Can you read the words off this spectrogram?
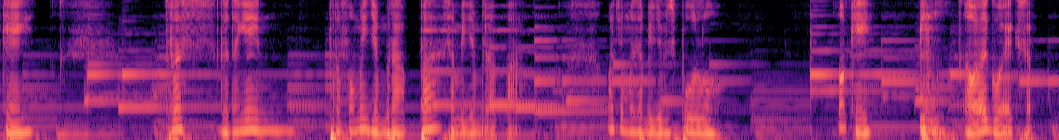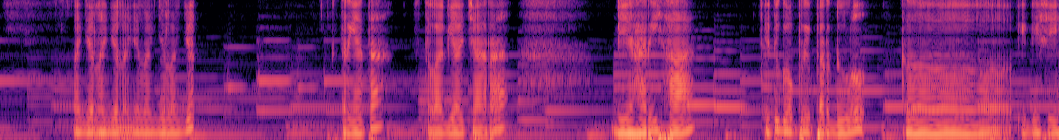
okay. terus gue tanyain performnya jam berapa sampai jam berapa? Oh cuma sampai jam 10 oke. Okay. awalnya gue accept. Lanjut lanjut lanjut lanjut lanjut. Ternyata setelah di acara di hari H itu gue prepare dulu ke ini sih.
